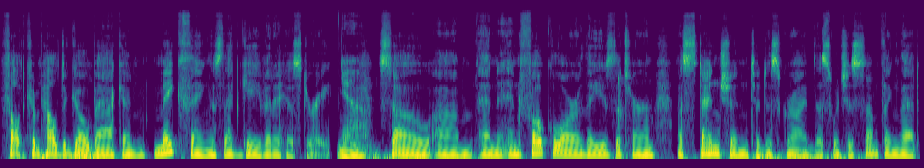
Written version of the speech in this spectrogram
felt compelled to go back and make things that gave it a history Yeah. so, um, and in folklore, they use the term ostension to describe this, which is something that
